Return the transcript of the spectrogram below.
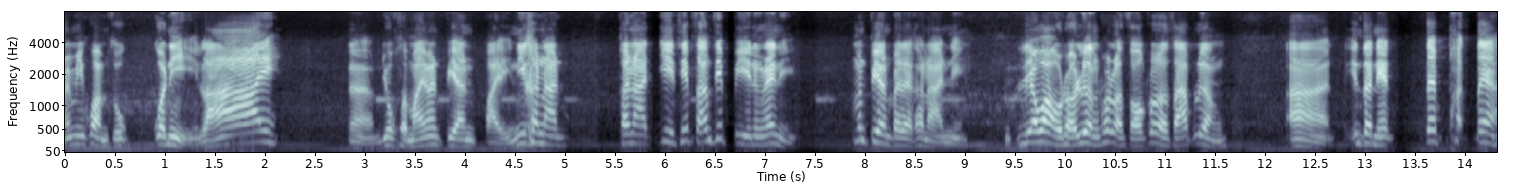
มันมีความสุขกว่านี่หลายอ่ายุคสมัยมันเปลี่ยนไปนี่ขนาด ขนาดยี่สิบสามสิบปีหนึ่งได้นี่ มันเปลี่ยนไปได้ขนาดนี้เรียกว่าเอาเรื่องโทรศัพท์โทรศัพท์เรื่อง อ่า อินเทอร์เน็ต แต่แต่ง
